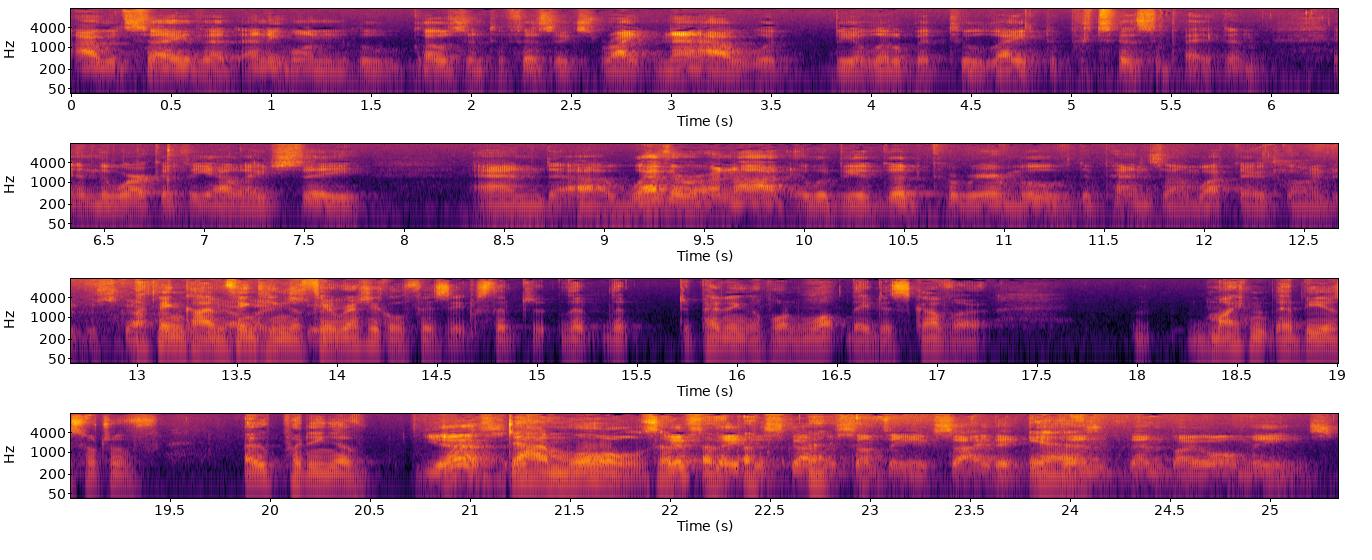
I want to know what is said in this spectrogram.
I would say that anyone who goes into physics right now would be a little bit too late to participate in, in the work at the LHC. And uh, whether or not it would be a good career move depends on what they're going to discover. I think I'm thinking of theoretical physics, that, that, that depending upon what they discover, mightn't there be a sort of opening of Yes. dam walls? Of, if of- they of- discover uh, something exciting, Yes. then, then by all means.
